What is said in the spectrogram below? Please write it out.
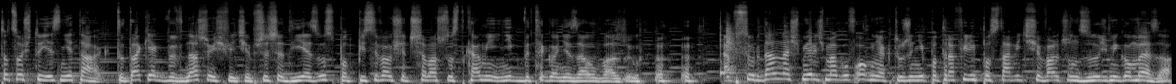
to coś tu jest nie tak. To tak jakby w naszym świecie przyszedł Jezus, podpisywał się trzema szóstkami i nikt by tego nie zauważył. Absurdalna śmierć magów ognia, którzy nie potrafili postawić się walcząc z ludźmi Gomeza.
